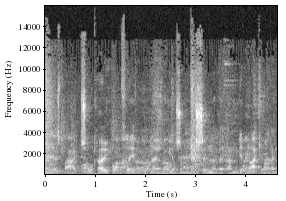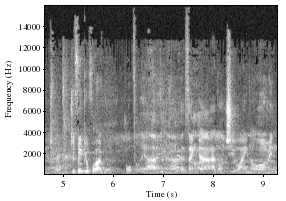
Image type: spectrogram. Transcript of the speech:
he is back. So Okay. hopefully now we'll hear some news soon about him getting back in the ring as well. Do you think he'll fight again? Hopefully, aye. aye. I think uh, I don't see why no. I mean,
